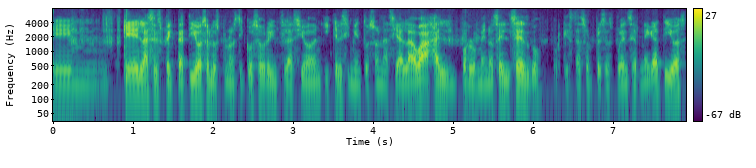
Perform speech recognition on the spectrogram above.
Em, que las expectativas o los pronósticos sobre inflación y crecimiento son hacia la baja, por lo menos el sesgo, porque estas sorpresas pueden ser negativas,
